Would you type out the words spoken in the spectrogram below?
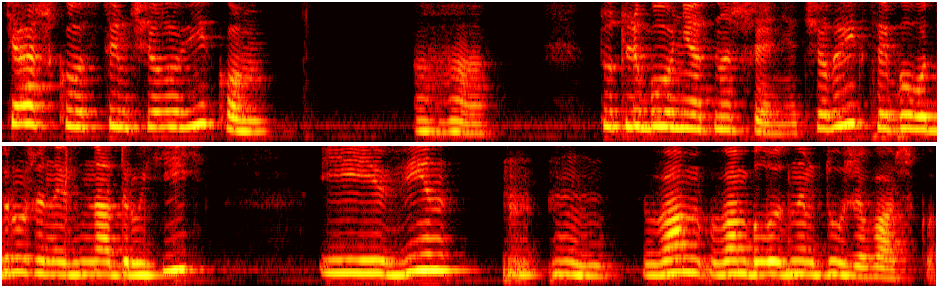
тяжко з цим чоловіком. Ага. Тут любовні отношення. Чоловік цей був одружений на другій, і він вам, вам було з ним дуже важко.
